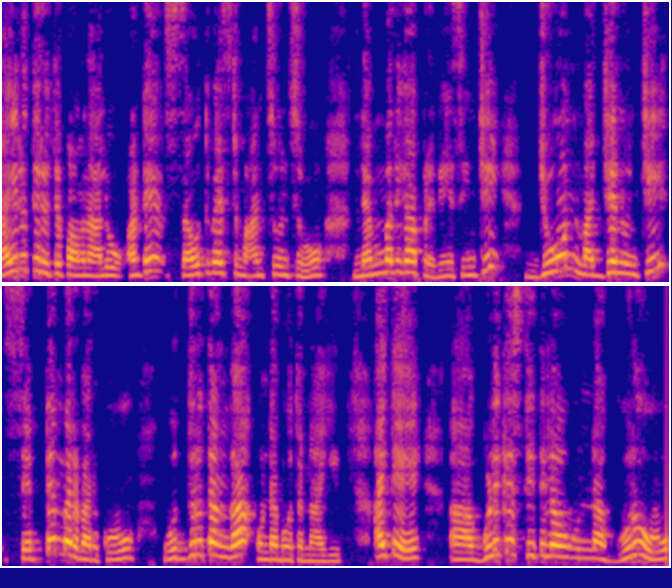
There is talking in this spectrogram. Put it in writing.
నైరుతి ఋతుపవనాలు అంటే సౌత్ వెస్ట్ మాన్సూన్స్ నెమ్మదిగా ప్రవేశించి జూన్ మధ్య నుంచి సెప్టెంబర్ వరకు ఉధృతంగా ఉండబోతున్నాయి. అయితే గుళిక స్థితిలో ఉన్న గురువు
